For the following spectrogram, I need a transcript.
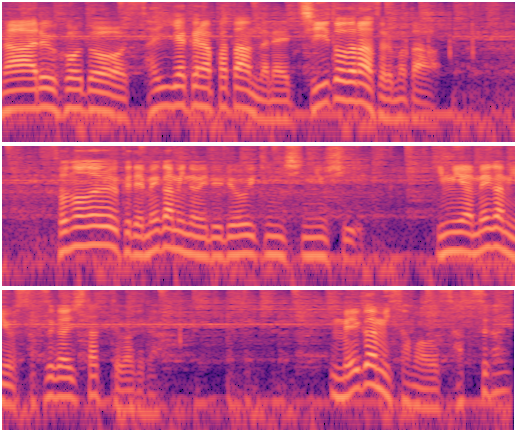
なるほど。最悪なパターンだね。チートだなそれまた。その能力で女神のいる領域に侵入し君は女神を殺害したってわけだ女神様を殺害？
